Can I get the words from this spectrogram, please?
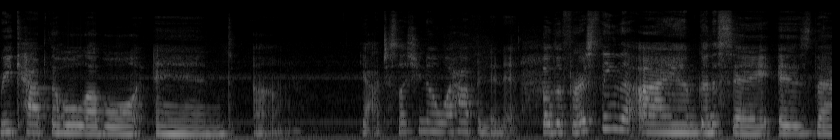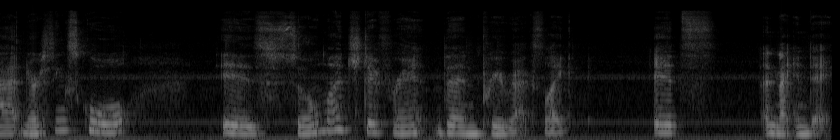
recap the whole level and um, yeah, just let you know what happened in it. So the first thing that I am gonna say is that nursing school is so much different than prereqs. Like, it's a night and day.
